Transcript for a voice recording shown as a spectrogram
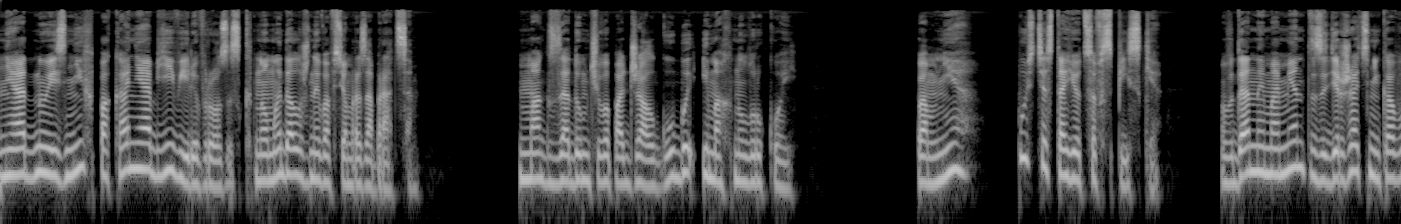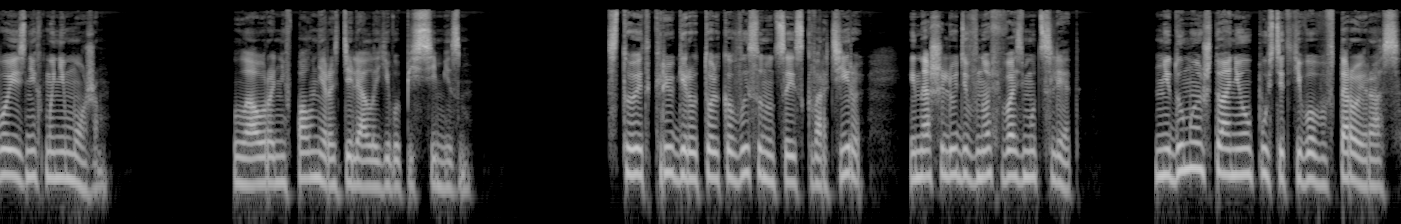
Ни одну из них пока не объявили в розыск, но мы должны во всем разобраться. Макс задумчиво поджал губы и махнул рукой. По мне, пусть остается в списке. В данный момент задержать никого из них мы не можем. Лаура не вполне разделяла его пессимизм. Стоит Крюгеру только высунуться из квартиры, и наши люди вновь возьмут след. Не думаю, что они упустят его во второй раз.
